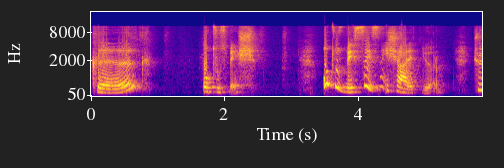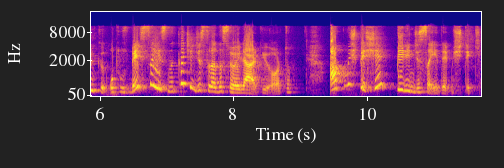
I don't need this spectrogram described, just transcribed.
40, 35. 35 sayısını işaretliyorum. Çünkü 35 sayısını kaçıncı sırada söyler diyordu. 65'e birinci sayı demiştik.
